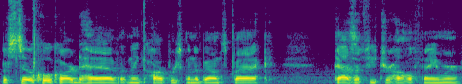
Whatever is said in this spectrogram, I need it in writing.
but still a cool card to have. I think Harper's going to bounce back. Guy's a future Hall of Famer,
